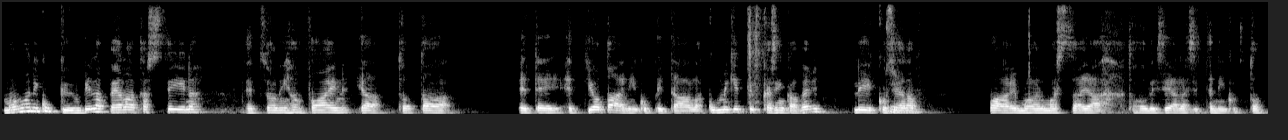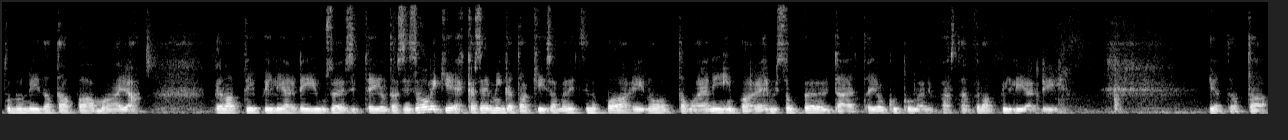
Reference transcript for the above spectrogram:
mä voin niinku kympillä pelata siinä, että se on ihan fine ja tota, että et jotain niinku pitää olla. Kumminkin tykkäsin, kaverit liikku siellä Joo. baarimaailmassa ja oli siellä sitten niinku tottunut niitä tapaamaan ja pelattiin biljardia usein sitten iltaisin. Se olikin ehkä se, minkä takia sä menit sinne baariin ottamaan ja niihin baareihin, missä on pöytä, että joku tulee, niin päästään pelaamaan biljardia. Ja tota,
